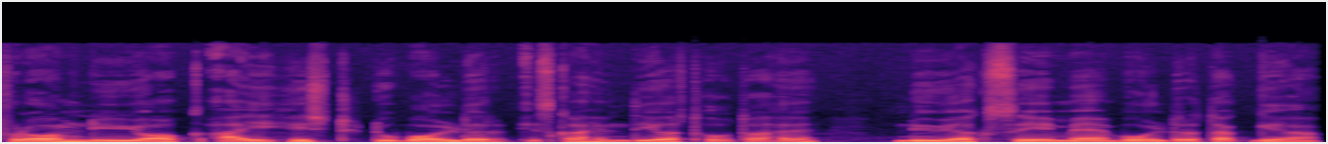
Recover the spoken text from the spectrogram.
From New York I hist to Boulder इसका हिंदी अर्थ होता है न्यूयॉर्क से मैं बोल्डर तक गया।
